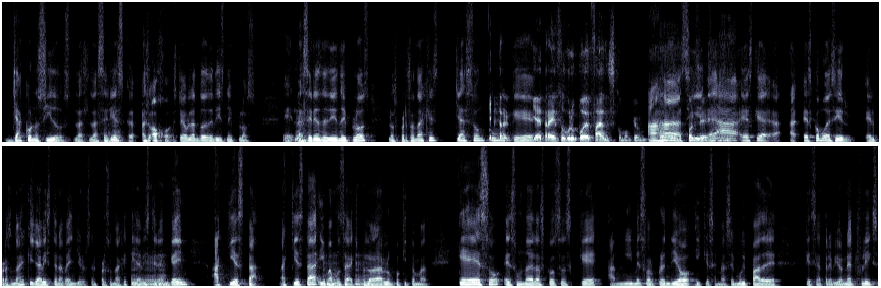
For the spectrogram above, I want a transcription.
ya conocidos. Las, las series, eh, ojo, estoy hablando de Disney Plus. Eh, las series de Disney Plus, los personajes ya son como que... Ya traen su grupo de fans, como que... Ajá, sí. Eh, ah, es que ah, ah, es como decir, el personaje que ya viste en Avengers, el personaje que ya viste en Endgame, aquí está. Aquí está y vamos a explorarlo un poquito más. Que eso es una de las cosas que a mí me sorprendió y que se me hace muy padre que se atrevió Netflix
